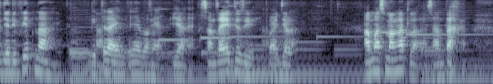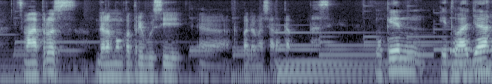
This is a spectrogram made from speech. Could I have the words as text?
terjadi fitnah gitu. Gitulah intinya bang ya. ya pesan saya itu sih itu aja lah. Ama semangat lah santa semangat terus dalam mengkontribusi eh, kepada masyarakat. Asik. mungkin itu aja.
